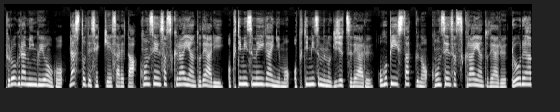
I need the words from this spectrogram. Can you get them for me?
プログラミング言語、 Rust で設計されたコンセンサスクライアントであり、オプティミズム以外にもオプティミズムの技術である OP スタックのコンセンサスクライアントであるロールアッ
